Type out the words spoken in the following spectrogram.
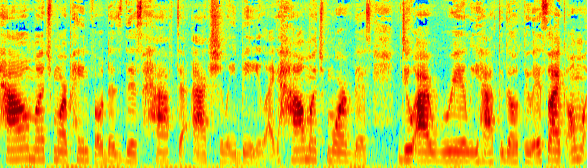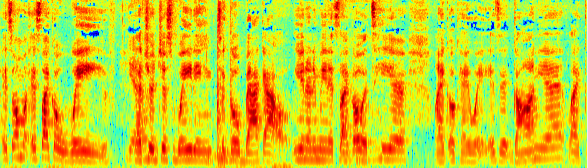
how much more painful does this have to actually be? Like how much more of this do i really have to go through? It's like almost it's almost it's like a wave Yeah. that you're just waiting to go back out. You know what i mean? It's like oh it's mm-hmm. here. Like okay wait is it gone yet? Like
